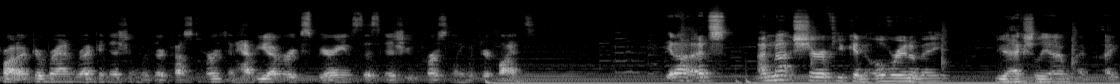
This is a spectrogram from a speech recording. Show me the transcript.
product or brand recognition with their customers? And have you ever experienced this issue personally with your clients? You know, it's I'm not sure if you can over innovate. You actually, I, I, I,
